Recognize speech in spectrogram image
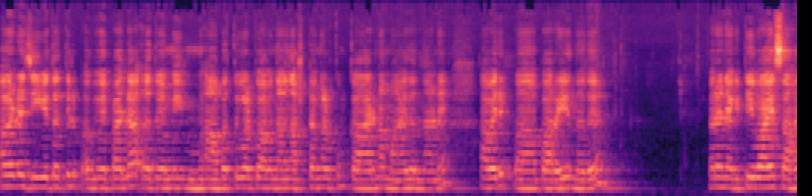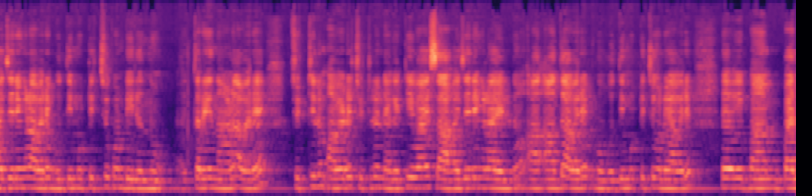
അവരുടെ ജീവിതത്തിൽ പല ആപത്തുകൾക്കും നഷ്ടങ്ങൾക്കും കാരണമായതെന്നാണ് അവർ പറയുന്നത് അവരെ നെഗറ്റീവായ സാഹചര്യങ്ങൾ അവരെ ബുദ്ധിമുട്ടിച്ചു കൊണ്ടിരുന്നു ഇത്രയും നാൾ അവരെ ചുറ്റിലും അവരുടെ ചുറ്റിലും നെഗറ്റീവായ സാഹചര്യങ്ങളായിരുന്നു. അത് അവരെ ബുദ്ധിമുട്ടിച്ചു കൊണ്ട് അവർ പല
